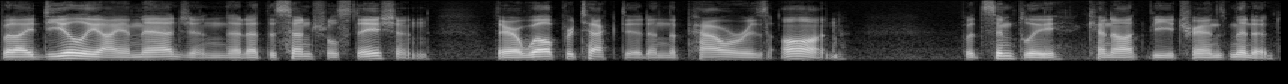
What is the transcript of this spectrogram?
But ideally, I imagine that at the central station, they are well protected and the power is on, but simply cannot be transmitted.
